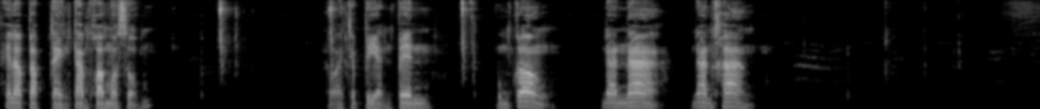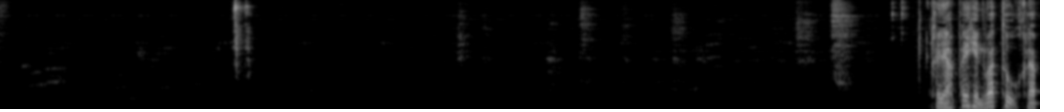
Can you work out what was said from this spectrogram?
ให้เราปรับแต่งตามความเหมาะสม เราอาจจะเปลี่ยนเป็น มุมกล้อง ด้านหน้า ด้านข้าง ขยับให้เห็นวัตถุครับ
